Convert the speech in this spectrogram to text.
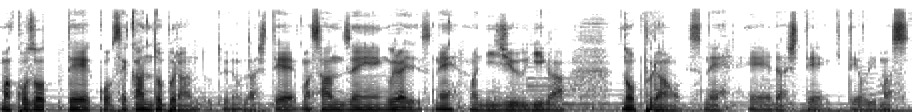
まあ、こぞってこうセカンドブランドというのを出して、まあ、3000円ぐらいですね、まあ、20ギガのプランをですね、えー、出してきております。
